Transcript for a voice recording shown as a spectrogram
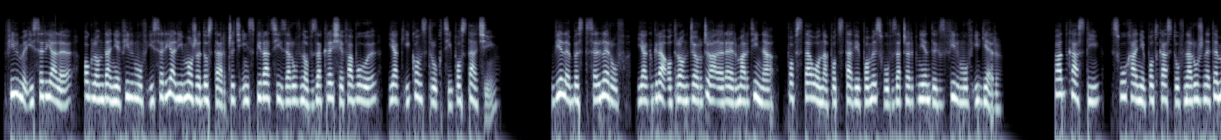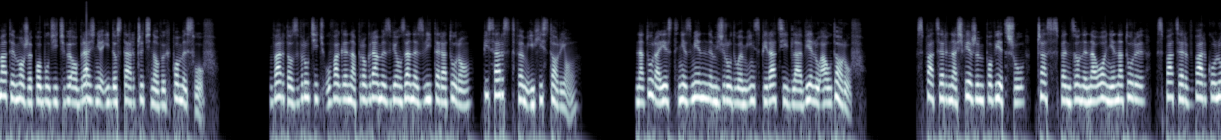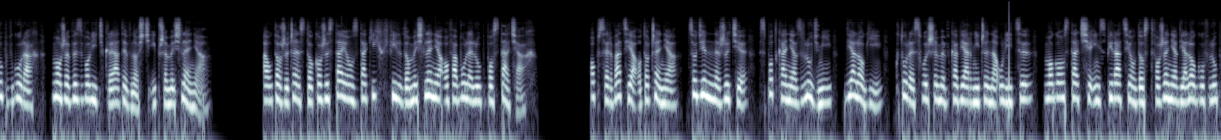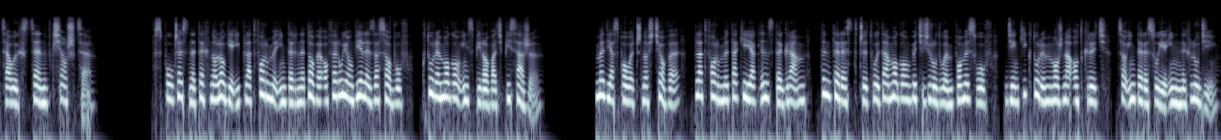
Filmy i seriale, oglądanie filmów i seriali może dostarczyć inspiracji zarówno w zakresie fabuły, jak i konstrukcji postaci. Wiele bestsellerów, jak Gra o Tron George'a R. R. Martina, powstało na podstawie pomysłów zaczerpniętych z filmów i gier. Podcasty, słuchanie podcastów na różne tematy może pobudzić wyobraźnię i dostarczyć nowych pomysłów. Warto zwrócić uwagę na programy związane z literaturą, pisarstwem i historią. Natura jest niezmiennym źródłem inspiracji dla wielu autorów. Spacer na świeżym powietrzu, czas spędzony na łonie natury, spacer w parku lub w górach, może wyzwolić kreatywność i przemyślenia. Autorzy często korzystają z takich chwil do myślenia o fabule lub postaciach. Obserwacja otoczenia, codzienne życie, spotkania z ludźmi, dialogi, które słyszymy w kawiarni czy na ulicy, mogą stać się inspiracją do stworzenia dialogów lub całych scen w książce. Współczesne technologie i platformy internetowe oferują wiele zasobów, które mogą inspirować pisarzy. Media społecznościowe, platformy takie jak Instagram, Pinterest czy Twitter mogą być źródłem pomysłów, dzięki którym można odkryć, co interesuje innych ludzi.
